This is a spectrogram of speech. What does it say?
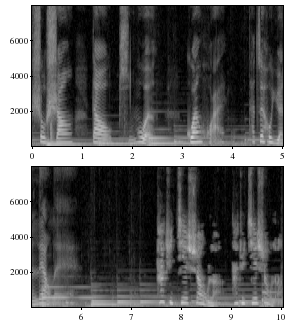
受伤到平稳、关怀，他最后原谅了。哎，他去接受了，他去接受了。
